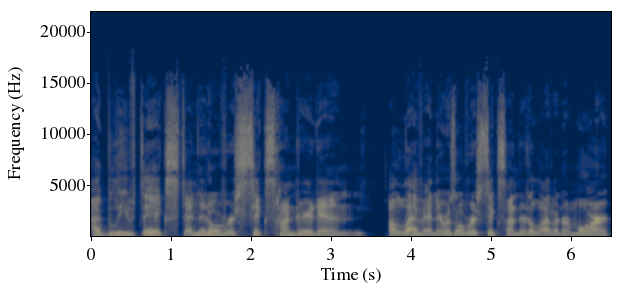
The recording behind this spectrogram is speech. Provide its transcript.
I believe they extended over 611. There was over 611 or more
